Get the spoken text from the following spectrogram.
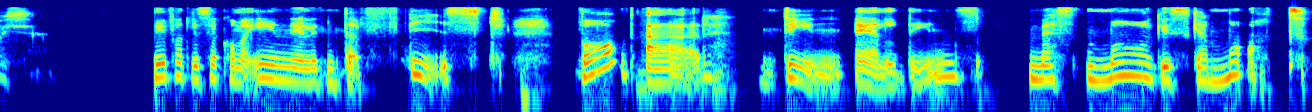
Oj. Det är för att vi ska komma in i en liten feast. Vad är din Eldins mest magiska mat?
